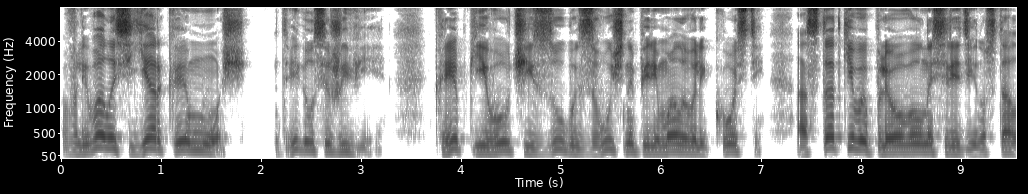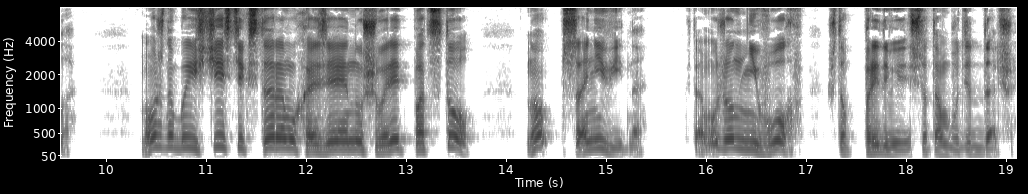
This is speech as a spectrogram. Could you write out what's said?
вливалась яркая мощь, двигался живее. Крепкие волчьи зубы звучно перемалывали кости, остатки выплевывал на середину стола. Можно бы из чести к старому хозяину швырять под стол, но пса не видно. К тому же он не волхв, чтоб предвидеть, что там будет дальше.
